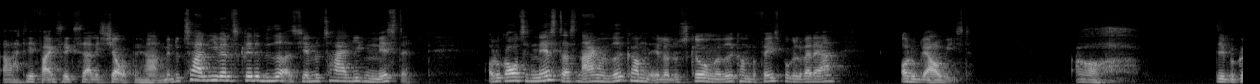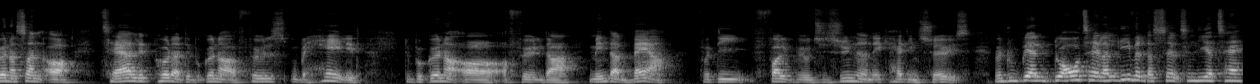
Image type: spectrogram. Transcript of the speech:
ah, det er faktisk ikke særlig sjovt det her, men du tager alligevel skridtet videre og siger, nu tager jeg lige den næste. Og du går over til den næste og snakker med vedkommende, eller du skriver med vedkommende på Facebook, eller hvad det er, og du bliver afvist. Åh, oh, det begynder sådan at tære lidt på dig, det begynder at føles ubehageligt, du begynder at, at føle dig mindre værd, fordi folk vil jo til synligheden ikke have din service. Men du, bliver, du overtaler alligevel dig selv til lige at tage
